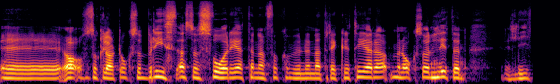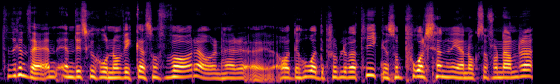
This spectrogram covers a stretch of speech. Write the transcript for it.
Eh, ja, och såklart också brist, alltså svårigheterna för kommunen att rekrytera men också en liten, liten kan säga, en, en, diskussion om vilka som får vara och den här eh, ADHD-problematiken som Paul känner igen också från andra,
